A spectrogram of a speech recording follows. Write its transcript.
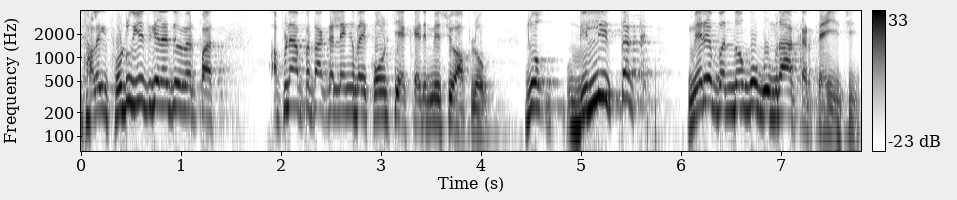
साले की फ़ोटो खींच के लेते हो मेरे पास। अपने आप पता कर लेंगे भाई, कौन सी अकेडमी से हो आप लोग, जो दिल्ली तक मेरे बंदों को गुमराह करते हैं ये चीज़।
